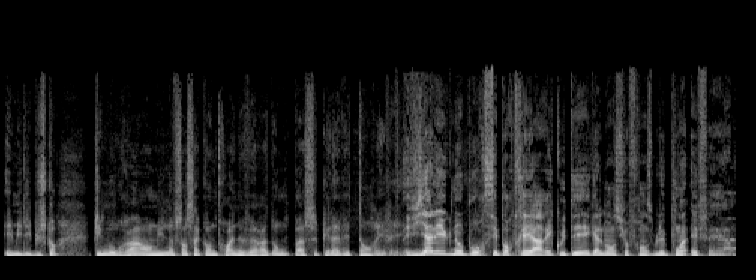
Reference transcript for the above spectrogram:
Émilie Buscan, qui mourra en 1953 et ne verra donc pas ce qu'elle avait tant rêvé. Viens les Huguenots pour ses portraits à réécouter également sur francebleu.fr.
